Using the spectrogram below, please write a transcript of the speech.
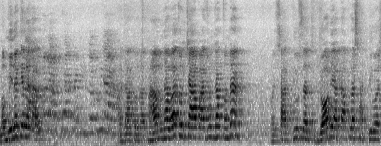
मम्मीनं केलं ना? जातो ना. थांब ना वा तो चहा पाजून जातो ना. म्हणजे सात दिवसात जॉब आहे आता आपला सात दिवस.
